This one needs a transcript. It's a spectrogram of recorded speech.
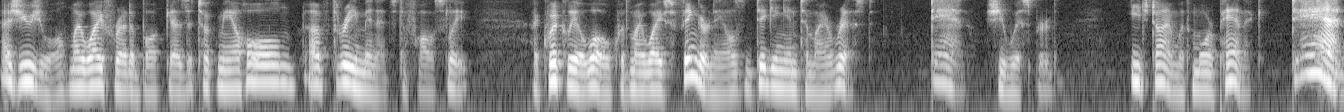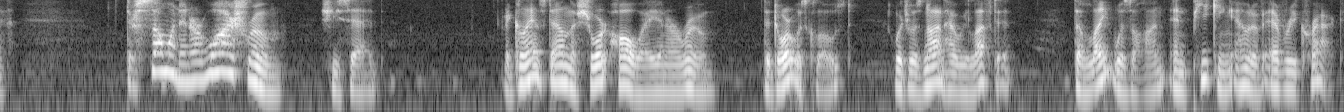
As usual, my wife read a book as it took me a whole of three minutes to fall asleep. I quickly awoke with my wife's fingernails digging into my wrist. Dan, she whispered, each time with more panic. Dan! There's someone in our washroom, she said. I glanced down the short hallway in our room. The door was closed which was not how we left it. The light was on and peeking out of every crack.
